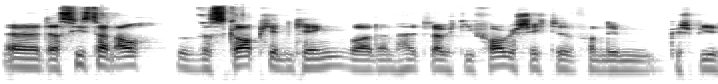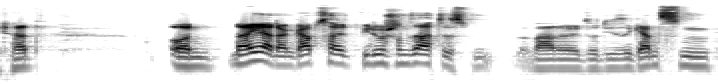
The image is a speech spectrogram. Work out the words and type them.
Äh, das hieß dann auch The Scorpion King, wo er dann halt, glaube ich, die Vorgeschichte von dem gespielt hat. Und naja, dann gab es halt, wie du schon sagtest, Manuel, so diese ganzen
